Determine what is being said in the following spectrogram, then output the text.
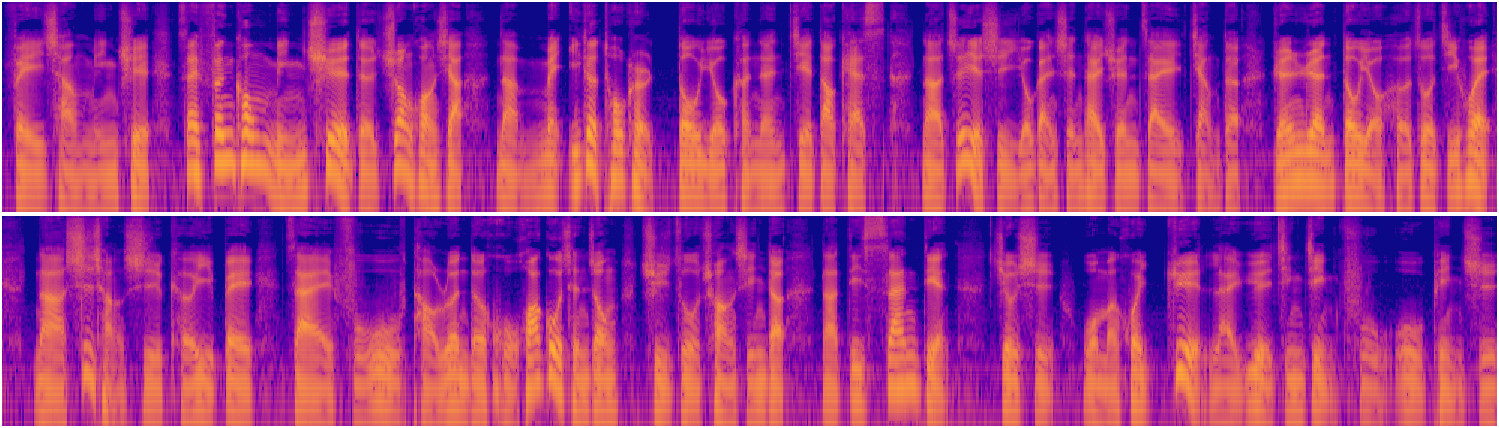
非常明确。在分工明确的状况下，那每一个 talker 都有可能接到 case。那这也是有感生态圈在讲的，人人都有合作机会。那市场是可以被在服务讨论的火花过程中去做创新的。那第三点。就是我们会越来越精进服务品质，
